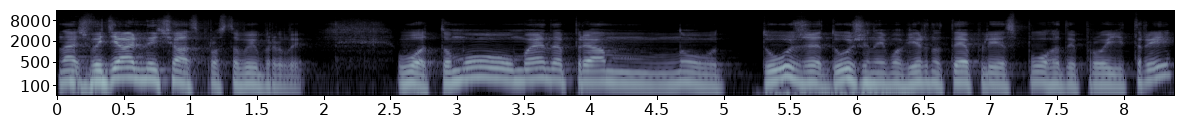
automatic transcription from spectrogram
Знаєш, в ідеальний час просто вибрали. От, Тому у мене прям ну, дуже-дуже неймовірно теплі спогади про І3.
